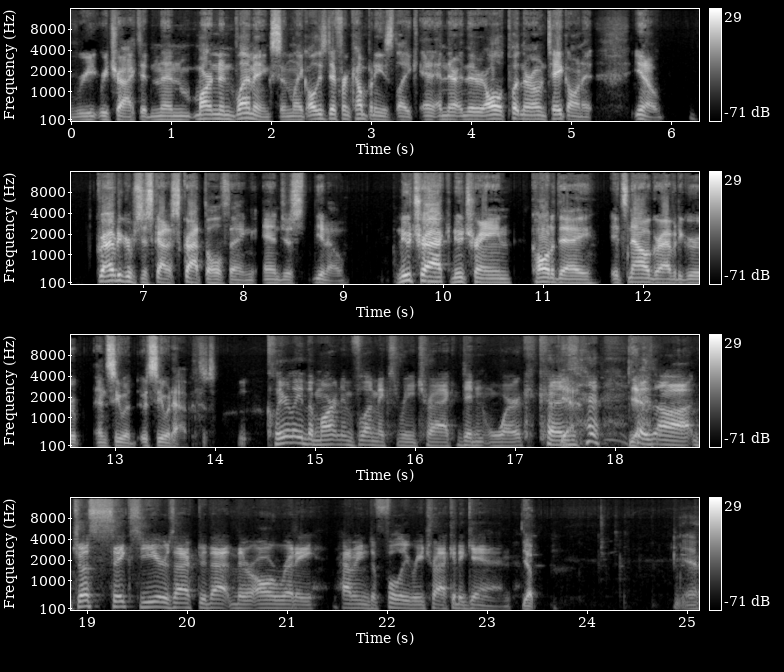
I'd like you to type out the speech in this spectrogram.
re- retracted, and then Martin and Vleminckx and like all these different companies, like, and, and they're they're all putting their own take on it. You know, Gravity Group's just got to scrap the whole thing and just you know, new track, new train, call it a day. It's now a Gravity Group, and see what see what happens. Clearly, the Martin and Vleminckx retrack didn't work because Yeah. uh, just six years after that, they're already having to fully retrack it again. Yep. Yeah.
